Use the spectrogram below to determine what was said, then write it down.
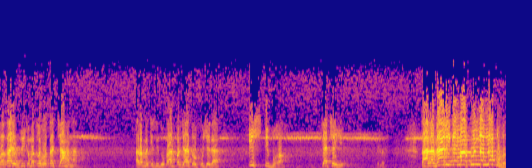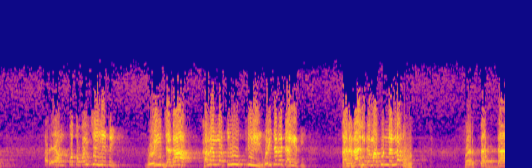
بغیر کا مطلب ہوتا ہے چاہنا۔ عرب میں کسی دکان پر جائے تو پوچھے گا، اشتبغا، کیا چاہیے؟ کالازاری کے ماں کن نب ارے، ہم کو تو وہی چاہیے تھی۔ وہی جگہ ہمیں مطلوب تھی، وہی جگہ چاہیے تھی۔ کالازاری کا ماں کن نب فرتدا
